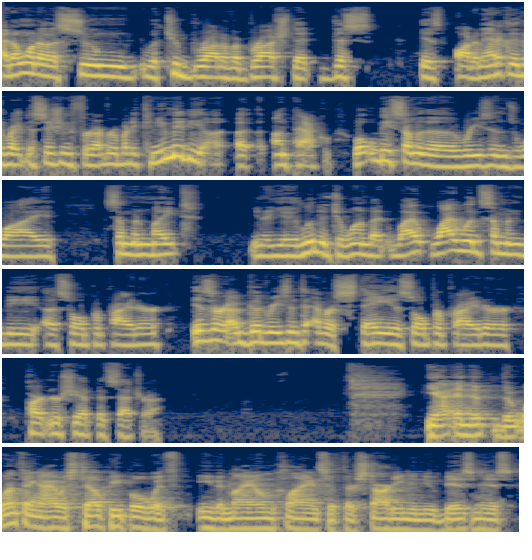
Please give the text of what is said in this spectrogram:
I don't want to assume with too broad of a brush that this is automatically the right decision for everybody. Can you maybe uh, uh, unpack what would be some of the reasons why someone might, you know, you alluded to one, but why why would someone be a sole proprietor? Is there a good reason to ever stay a sole proprietor, partnership, etc.? Yeah. And the, the one thing I always tell people with even my own clients, if they're starting a new business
